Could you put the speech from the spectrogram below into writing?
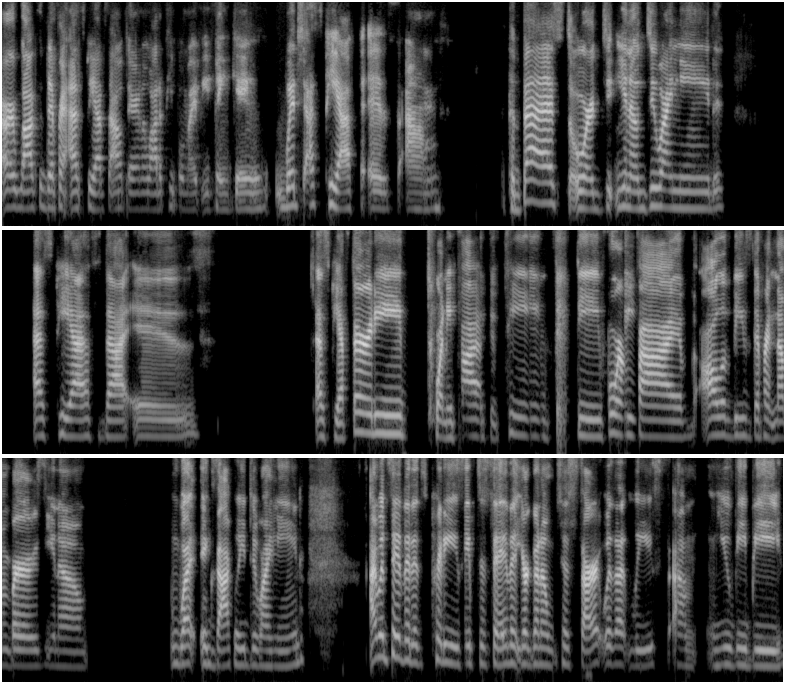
Are lots of different SPFs out there, and a lot of people might be thinking which SPF is um, the best, or do, you know, do I need SPF that is SPF 30, 25, 15, 50, 45, all of these different numbers, you know, what exactly do I need? I would say that it's pretty safe to say that you're going to start with at least um, UVB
